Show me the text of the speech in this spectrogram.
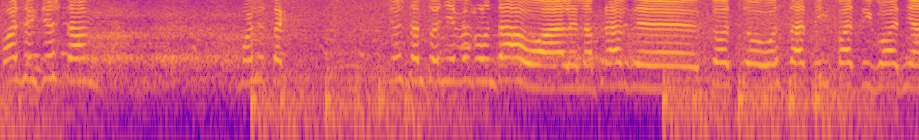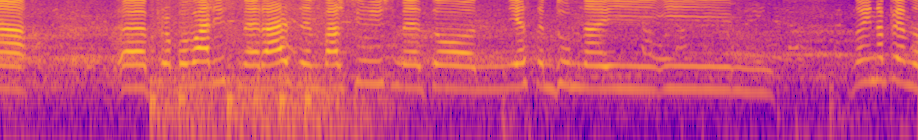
Może gdzieś tam, może tak gdzieś tam to nie wyglądało, ale naprawdę to, co ostatnich dwa tygodnia e, próbowaliśmy razem, walczyliśmy, to jestem dumna i, i no i na pewno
